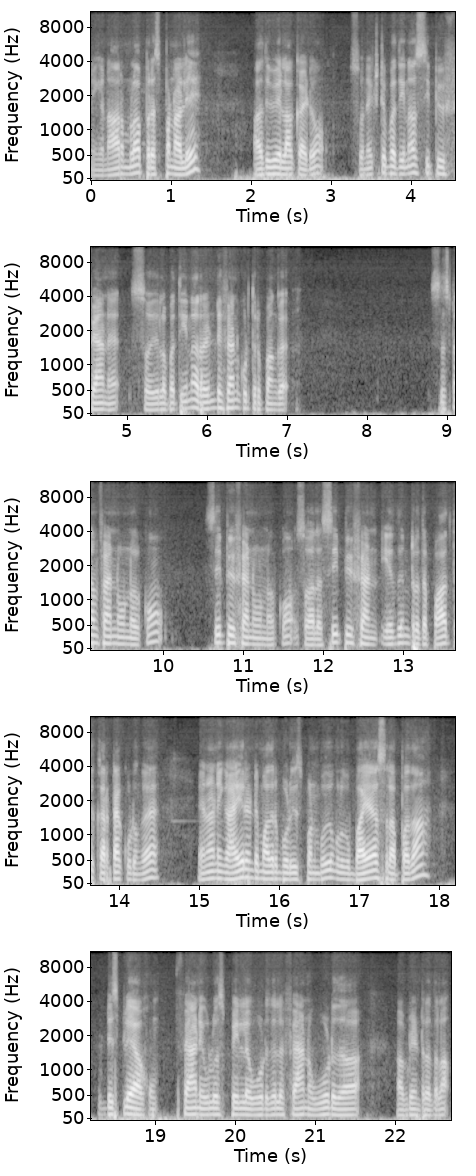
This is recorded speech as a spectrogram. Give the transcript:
நீங்கள் நார்மலாக ப்ரெஸ் பண்ணாலே அதுவே லாக் ஆகிடும் ஸோ நெக்ஸ்ட்டு பார்த்தீங்கன்னா சிபி ஃபேனு ஸோ இதில் பார்த்தீங்கன்னா ரெண்டு ஃபேன் கொடுத்துருப்பாங்க. சிஸ்டம் ஃபேன் ஒன்று இருக்கும். சிபி ஃபேன் ஒன்று இருக்கும். ஸோ அதில் சிபி ஃபேன் எதுன்றதை பார்த்து கரெக்டாக கொடுங்க. ஏன்னா நீங்கள் ஹை ரெண்டு மதர் போர்டு யூஸ் பண்ணும்போது உங்களுக்கு பயாஸில் அப்போ தான் டிஸ்பிளே ஆகும். ஃபேன் எவ்வளோ ஸ்பீடில் ஓடுது இல்லை ஃபேன் ஓடுதா அப்படின்றதெல்லாம்.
